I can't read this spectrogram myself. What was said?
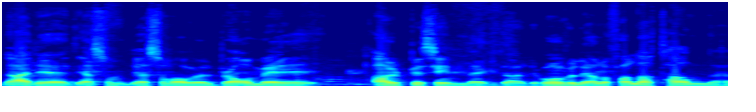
Nej, det, det, som, det som var väl bra med Arpis inlägg där, det var väl i alla fall att han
